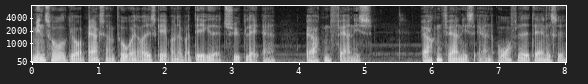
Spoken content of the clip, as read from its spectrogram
Minthal gjorde opmærksom på, at redskaberne var dækket af et tyk lag af ørkenfernis. Ørkenfernis er en overfladedannelse,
